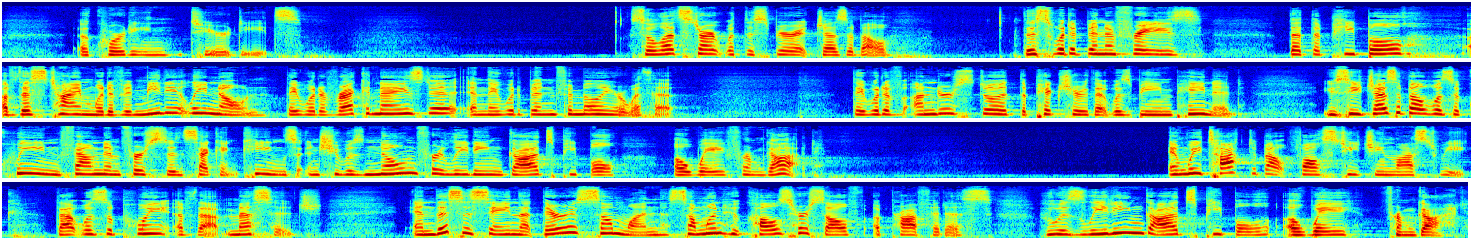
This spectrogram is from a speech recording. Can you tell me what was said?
according to your deeds. So let's start with the spirit Jezebel. This would have been a phrase that the people of this time would have immediately known. They would have recognized it and they would have been familiar with it. They would have understood the picture that was being painted. You see, Jezebel was a queen found in 1st and 2nd Kings, and she was known for leading God's people away from God. And we talked about false teaching last week. That was the point of that message. And this is saying that there is someone, someone who calls herself a prophetess, who is leading God's people away from God,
